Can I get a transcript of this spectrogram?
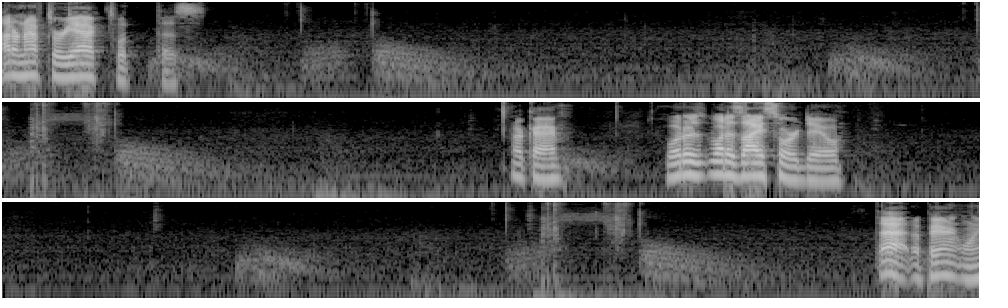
I don't have to react with this. Okay. What does what does Eyesaur do? That apparently.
